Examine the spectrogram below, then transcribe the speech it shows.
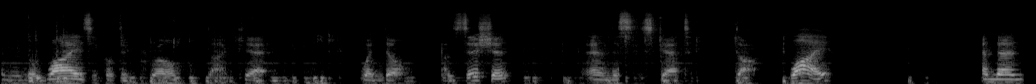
And then the Y is equal to chrome.get window position. And this is get Y. And then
